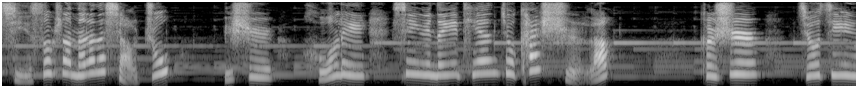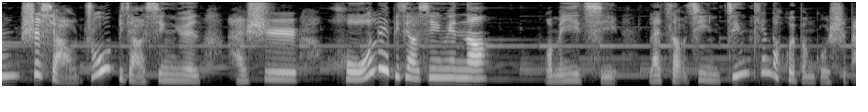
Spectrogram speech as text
己送上门来的小猪，于是。狐狸幸运的一天就开始了，可是究竟是小猪比较幸运，还是狐狸比较幸运呢？我们一起来走进今天的绘本故事吧。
